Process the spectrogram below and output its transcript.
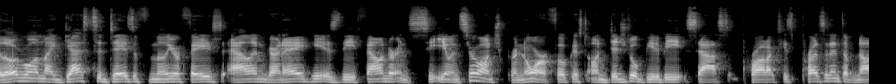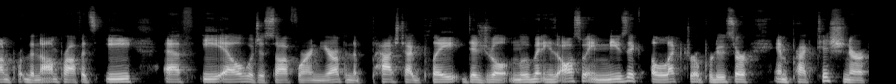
Hello, everyone. My guest today is a familiar face, Alan Garnier. He is the founder and CEO and serial entrepreneur focused on digital B2B SaaS products. He's president of non- the nonprofits EFEL, which is software in Europe, and the hashtag Play Digital movement. He's also a music electro producer and practitioner,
